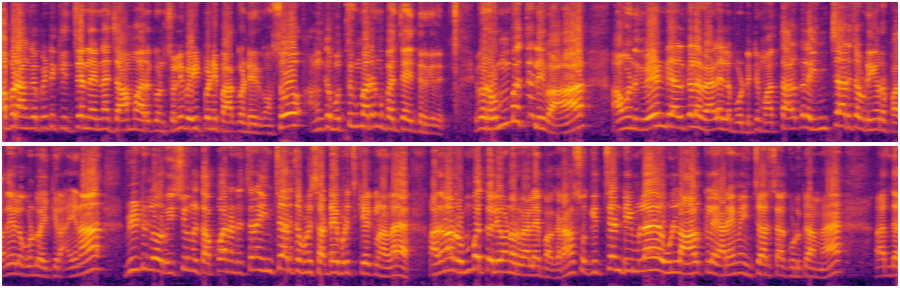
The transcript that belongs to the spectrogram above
அப்புறம் அங்கே போயிட்டு கிச்சனில் என்ன ஜாமா இருக்குன்னு சொல்லி வெயிட் பண்ணி பார்க்க வேண்டியிருக்கும். ஸோ அங்கே முத்துக்குமாரனுக்கு பஞ்சாயத்து இருக்குது. இவன் ரொம்ப தெளிவா அவனுக்கு வேண்டிய ஆட்களை வேலையில போட்டுட்டு மற்ற ஆட்களை இன்சார்ஜ் அப்படிங்கிற பதவியில் கொண்டு வைக்கிறான். ஏன்னா வீட்டுக்குள்ள ஒரு விஷயங்கள் தப்பாக நினச்சினா இன்சார்ஜ் அப்படி சட்டை பிடிச்சி கேட்கலாம்ல. அதனால ரொம்ப தெளிவான ஒரு வேலையை பார்க்குறான். ஸோ கிச்சன் டீமில் உள்ள ஆட்களை யாரையுமே இன்சார்ஜாக கொடுக்காம அந்த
